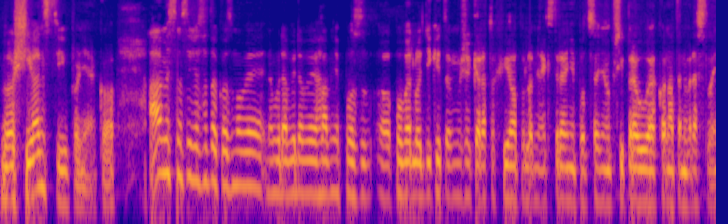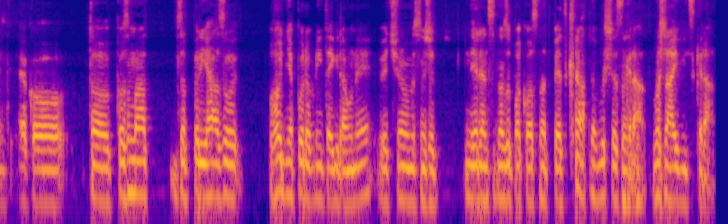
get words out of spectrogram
bylo šílenství úplně. Jako. A myslím si, že se to Kozmovi nebo Davidovi hlavně poz, povedlo díky tomu, že Kratochvíla podle mě extrémně podcenil přípravu jako na ten wrestling. Jako to Kozma za prvý házel hodně podobný takedowny, většinou myslím, že jeden se tam zopakoval snad pětkrát nebo šestkrát, možná i víckrát.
